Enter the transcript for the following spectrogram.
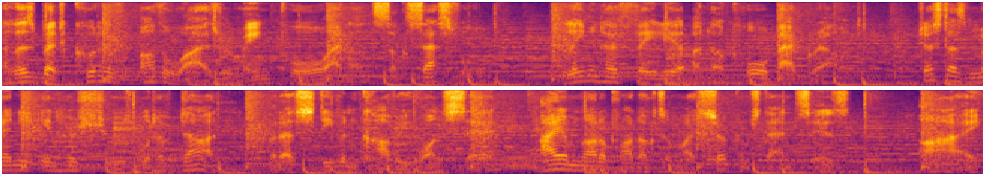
Elizabeth could have otherwise remained poor and unsuccessful, blaming her failure on her poor background, just as many in her shoes would have done. But as Stephen Covey once said, I am not a product of my circumstances, I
